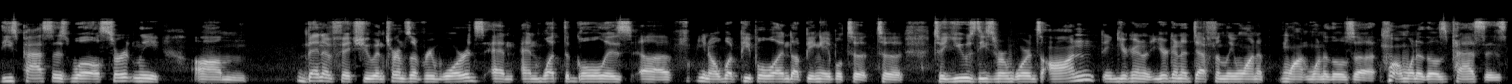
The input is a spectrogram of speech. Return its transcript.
these passes will certainly um, benefit you in terms of rewards and and what the goal is uh you know what people will end up being able to to to use these rewards on. You're gonna you're gonna definitely want to want one of those uh one of those passes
